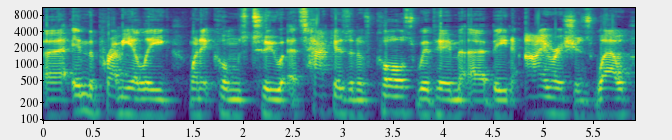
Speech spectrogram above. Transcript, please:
uh, in the Premier League when it comes to attackers and of course with him uh, being Irish as well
